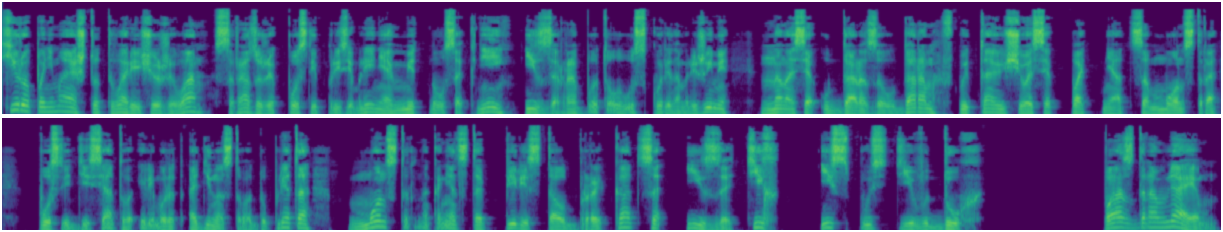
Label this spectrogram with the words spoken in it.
Хиро, понимая, что тварь еще жива, сразу же после приземления метнулся к ней и заработал в ускоренном режиме, нанося удар за ударом в пытающегося подняться монстра. После десятого или, может, одиннадцатого дуплета монстр наконец-то перестал брыкаться и затих, испустив дух. «Поздравляем!»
